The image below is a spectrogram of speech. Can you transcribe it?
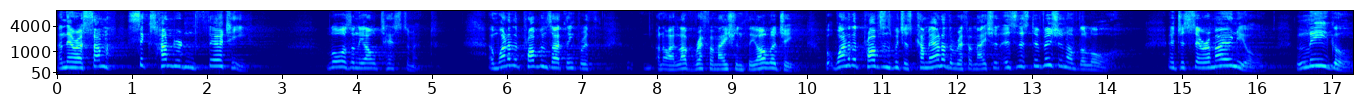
And there are some 630 laws in the Old Testament. And one of the problems I think with, I know I love Reformation theology, but one of the problems which has come out of the Reformation is this division of the law into ceremonial, legal,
